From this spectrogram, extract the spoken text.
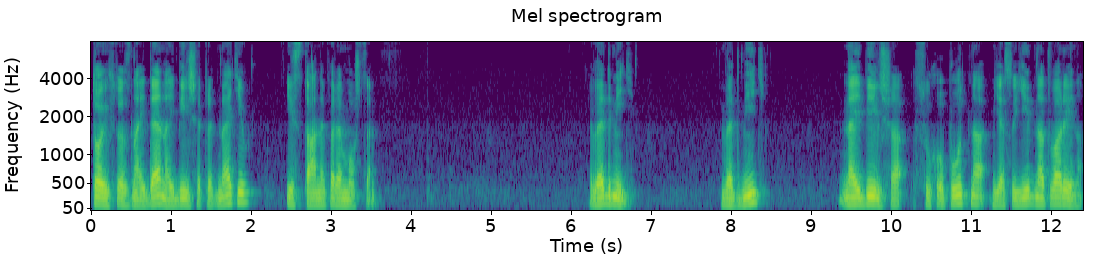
Той, хто знайде найбільше предметів і стане переможцем. Ведмідь. Ведмідь найбільша сухопутна м'ясоїдна тварина.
